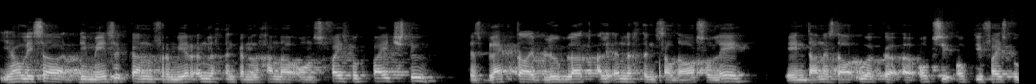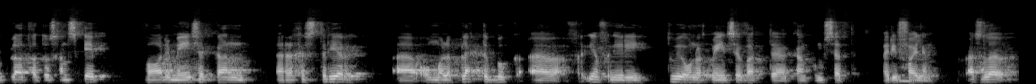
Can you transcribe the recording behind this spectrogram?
Ja Lisa, die mense kan vir meer inligting kan hulle gaan na ons Facebook page toe dis black tie blue blood al die inligting sal daarso lê en dan is daar ook 'n opsie op die Facebook bladsy wat ons gaan skep waar die mense kan registreer uh om hulle plek te boek uh vir een van hierdie 200 mense wat uh, kan kom sit by die veiling. As hulle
